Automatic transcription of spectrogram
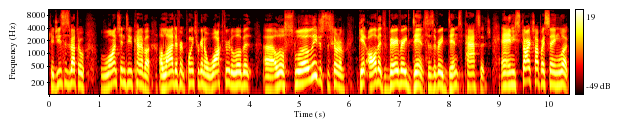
Okay, Jesus is about to launch into kind of a, a lot of different points. We're going to walk through it a little bit, uh, a little slowly, just to sort of get all of it. It's very, very dense. This is a very dense passage. And he starts off by saying, Look,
